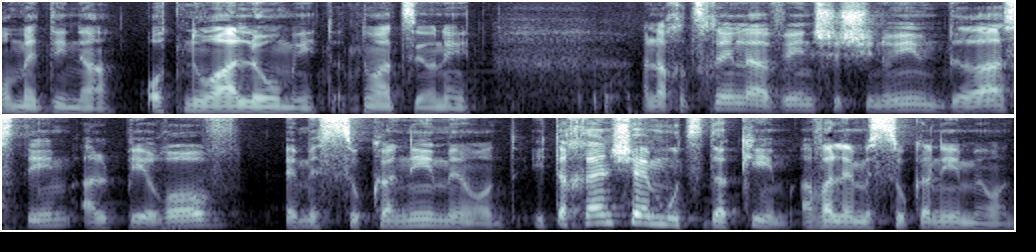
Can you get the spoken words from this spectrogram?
או מדינה, או תנועה לאומית, התנועה הציונית, אנחנו צריכים להבין ששינויים דרסטיים, על פי רוב, הם מסוכנים מאוד. ייתכן שהם מוצדקים, אבל הם מסוכנים מאוד.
